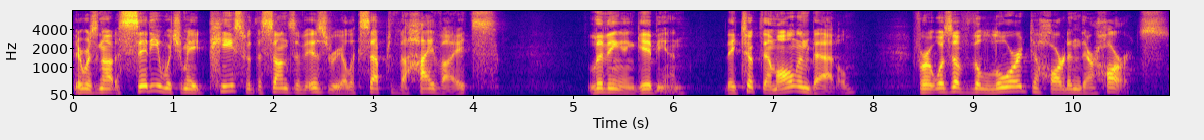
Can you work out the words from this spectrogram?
there was not a city which made peace with the sons of Israel except the Hivites living in Gibeon. They took them all in battle, for it was of the Lord to harden their hearts,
